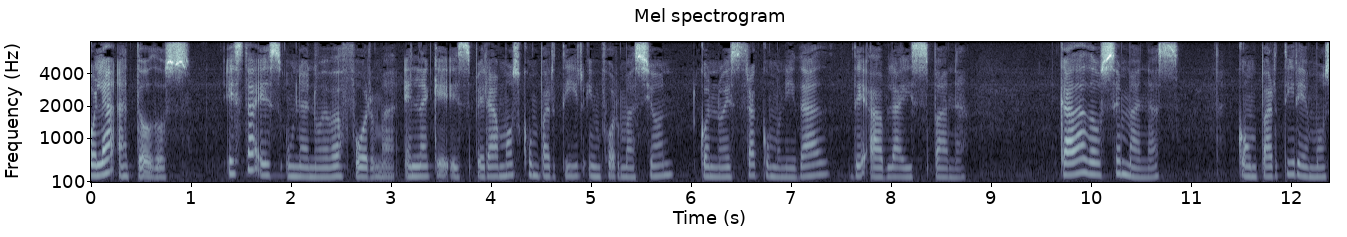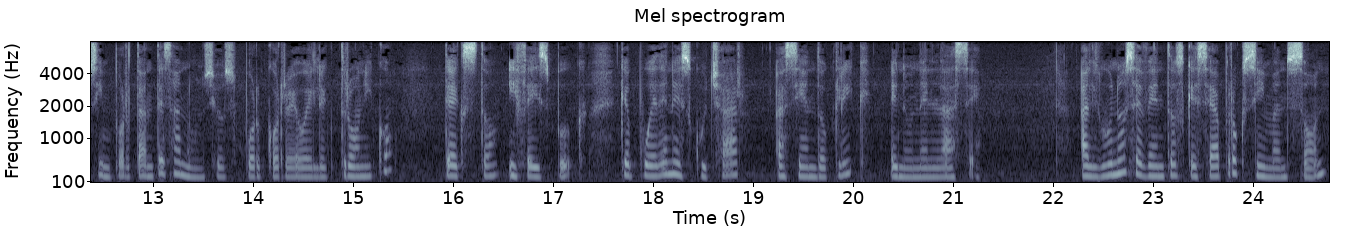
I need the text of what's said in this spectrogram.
Hola a todos. Esta es una nueva forma en la que esperamos compartir información con nuestra comunidad de habla hispana. Cada dos semanas compartiremos importantes anuncios por correo electrónico, texto y Facebook que pueden escuchar haciendo clic en un enlace. Algunos eventos que se aproximan son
